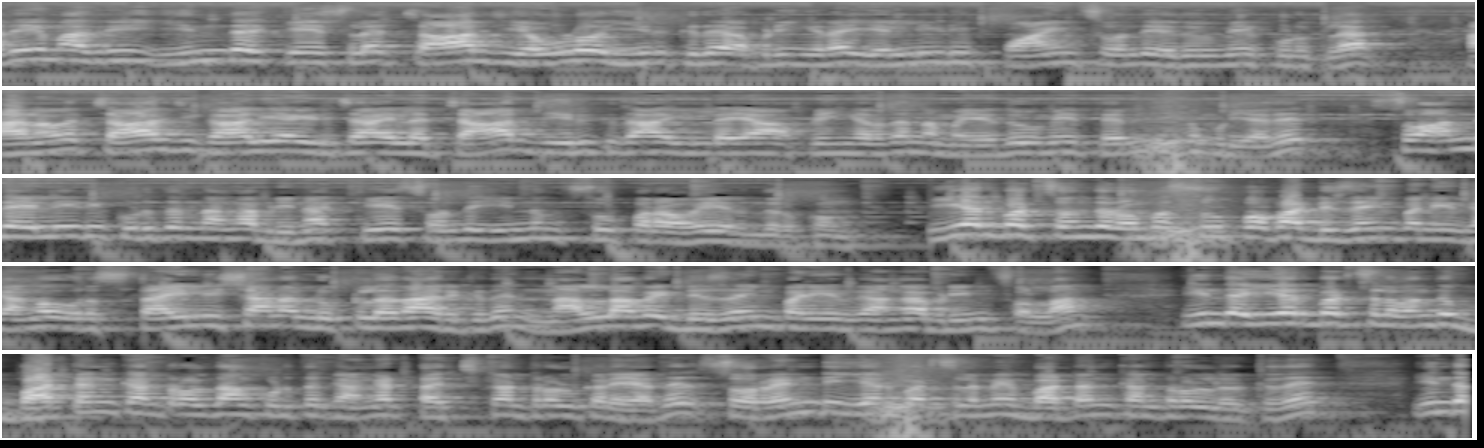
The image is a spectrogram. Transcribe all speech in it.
அதே மாதிரி இந்த கேஸ்ல சார்ஜ் எவ்வளோ இருக்குது அப்படிங்கிற எல்இடி பாயிண்ட்ஸ் வந்து எதுவுமே கொடுக்கல. அதனால சார்ஜ் காலி ஆயிடுச்சா? இல்ல சார்ஜ் இருக்குதா? இல்லையா? அப்படிங்கறத நம்ம எதுவுமே தெரிஞ்சுக்க முடியாது. ஸோ அந்த எல்இடி கொடுத்துருந்தாங்க அப்படின்னா கேஸ் வந்து இன்னும் சூப்பராகவே இருந்திருக்கும். இயர்பட்ஸ் வந்து ரொம்ப சூப்பரா டிசைன் பண்ணியிருக்காங்க. ஒரு ஸ்டைலிஷான லுக்ல தான் இருக்குது. நல்லாவே டிசைன் பண்ணியிருக்காங்க அப்படின்னு சொல்லலாம். இந்த இயர்பட்ஸ்ல வந்து பட்டன் கண்ட்ரோல் தான் கொடுத்துருக்காங்க. டச் கண்ட்ரோல் கிடையாது. ஸோ ரெண்டு இயர்பட்ஸ்லுமே பட்டன் கண்ட்ரோல் இருக்குது. இந்த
